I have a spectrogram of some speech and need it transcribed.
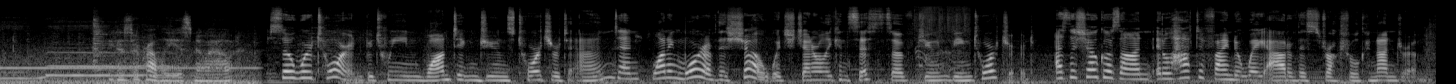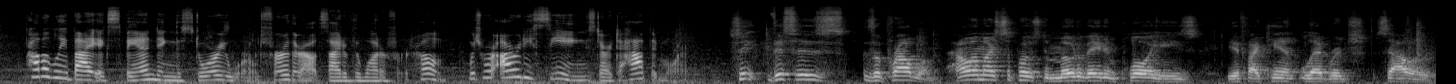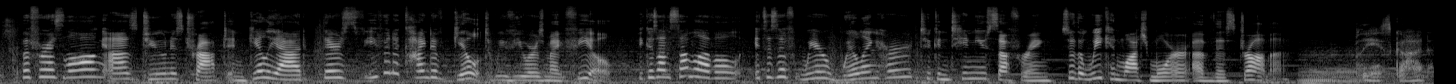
Because there probably is no out. So we're torn between wanting June's torture to end and wanting more of this show, which generally consists of June being tortured. As the show goes on, it'll have to find a way out of this structural conundrum probably by expanding the story world further outside of the Waterford home, which we're already seeing start to happen more. See, this is the problem. How am I supposed to motivate employees if I can't leverage salaries? But for as long as June is trapped in Gilead, there's even a kind of guilt we viewers might feel. Because on some level, it's as if we're willing her to continue suffering so that we can watch more of this drama. Please, God.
